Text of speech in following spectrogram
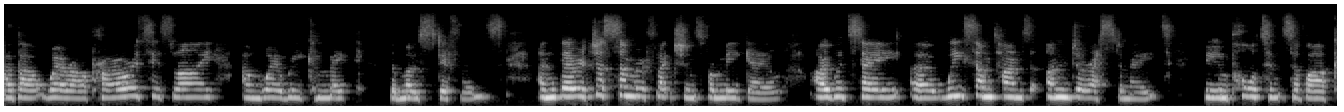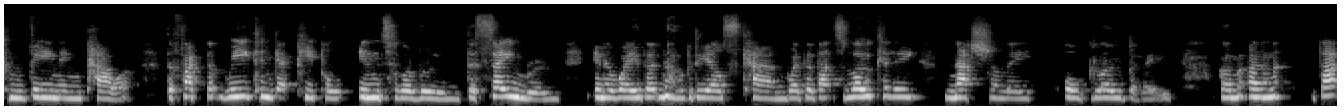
about where our priorities lie and where we can make the most difference. And there are just some reflections from me, Gail. I would say uh, we sometimes underestimate the importance of our convening power the fact that we can get people into a room, the same room, in a way that nobody else can, whether that's locally, nationally, or globally. Um, and that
